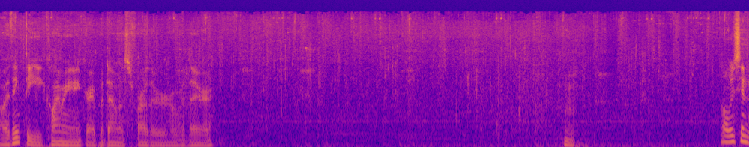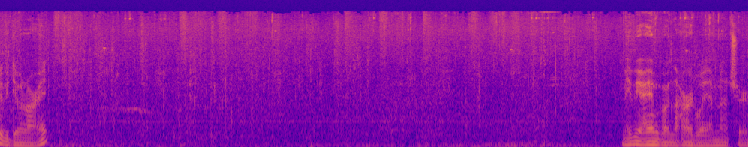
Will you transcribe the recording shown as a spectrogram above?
Oh, I think the climbing anchor I put down was farther over there. Well, we seem to be doing alright. Maybe I am going the hard way, I'm not sure.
